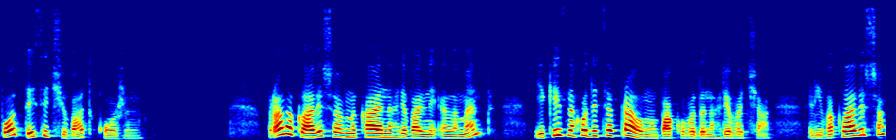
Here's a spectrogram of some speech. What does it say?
по 1000 Вт кожен. Права клавіша вмикає нагрівальний елемент, який знаходиться в правому баку водонагрівача. Ліва клавіша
